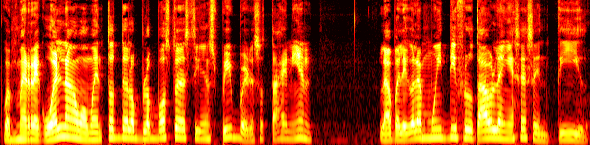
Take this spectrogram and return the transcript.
pues me recuerdan a momentos de los blockbusters de Steven Spielberg. Eso está genial. La película es muy disfrutable en ese sentido.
